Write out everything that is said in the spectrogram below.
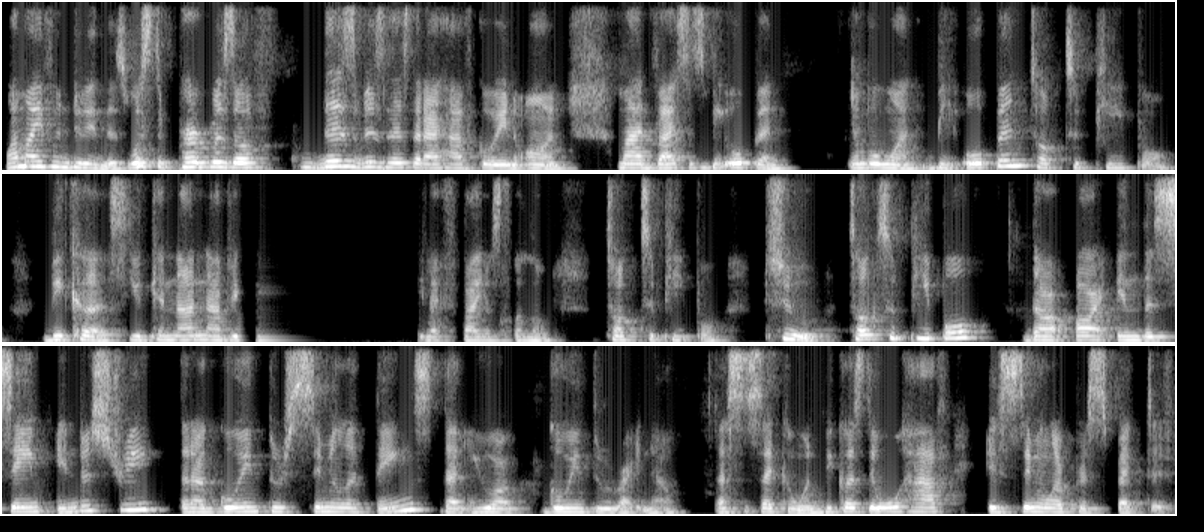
why am I even doing this? What's the purpose of this business that I have going on? My advice is be open. Number one, be open, talk to people because you cannot navigate life by yourself alone. Talk to people. Two, talk to people that are in the same industry that are going through similar things that you are going through right now. That's the second one, because they will have a similar perspective.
